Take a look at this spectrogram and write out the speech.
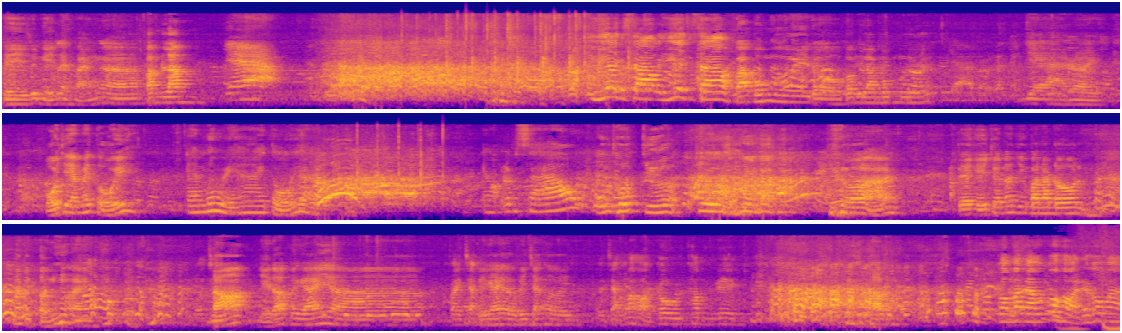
Thì tôi nghĩ là khoảng uh, 35 yeah. Ý anh sao? Ý anh sao? ba 40 đồ 35 40 á. Già rồi. Ủa chứ em mấy tuổi? Em mới 12 tuổi à. Em học lớp 6 uống thuốc chưa? Chưa. Chưa hả đề nghị cho nó như panadol. Nó bị tửng rồi đó vậy đó bé gái uh, Vai trắng bé gái ơi bé trắng ơi. trắng mà hỏi câu thâm ghê Không. còn bạn nào có câu hỏi nữa không ạ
